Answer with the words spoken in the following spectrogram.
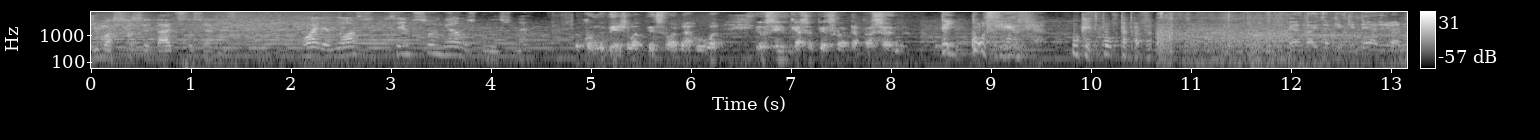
de uma sociedade socialista. Olha, nós sempre sonhamos com isso, né? Eu, quando vejo uma pessoa na rua, eu sei o que essa pessoa está passando. Tem consciência o que esse povo está passando. É só isso aqui que tem, Adriano.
